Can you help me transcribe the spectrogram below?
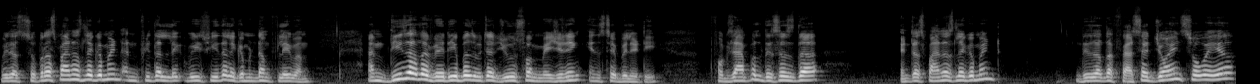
we see the supraspinous ligament, and we see the, we see the ligamentum flavum. And these are the variables which are used for measuring instability. For example, this is the interspinous ligament, these are the facet joints over here,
